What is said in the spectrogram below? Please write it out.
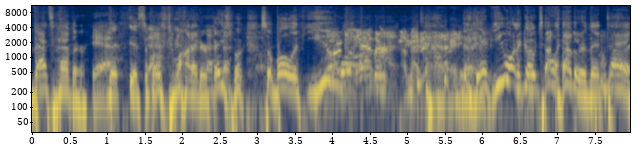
that's Heather Yeah. that is supposed to monitor Facebook. So, Bull, if you Darn it, want, I'm not, I'm not telling Heather anyway. if you want to go tell Heather that uh,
